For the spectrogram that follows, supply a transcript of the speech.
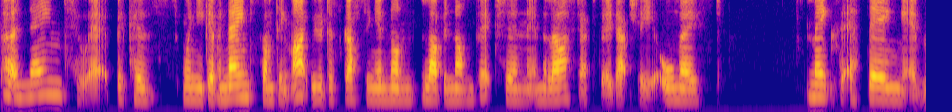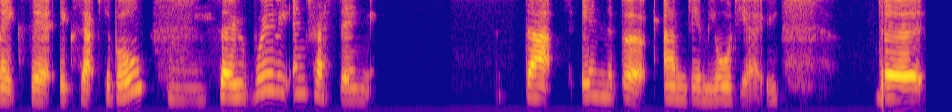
put a name to it because when you give a name to something like we were discussing in non love and non-fiction in the last episode actually it almost makes it a thing. It makes it acceptable. So really interesting that in the book and in the audio, the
